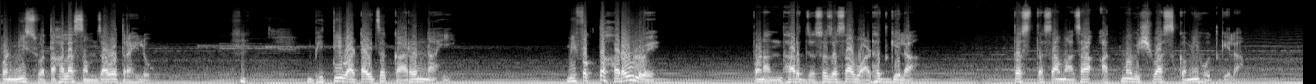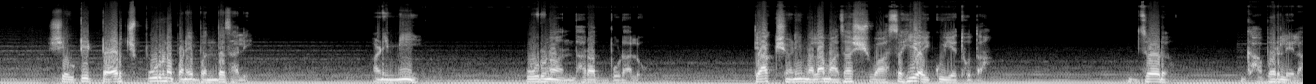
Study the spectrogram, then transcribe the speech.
पण मी स्वतःला समजावत राहिलो. भीती वाटायचं कारण नाही. मी फक्त हरवलोय. पण अंधार जसजसा वाढत गेला तस तसा माझा आत्मविश्वास कमी होत गेला. शेवटी टॉर्च पूर्णपणे बंद झाली आणि मी पूर्ण अंधारात बुडालो. त्या क्षणी मला माझा श्वासही ऐकू येत होता. जड घाबरलेला.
